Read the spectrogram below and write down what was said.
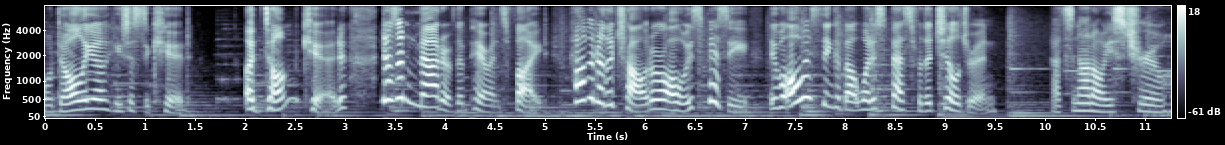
Oh, Odalia, he's just a kid. A dumb kid? It Doesn't matter if the parents fight. Have another child or are always busy. They will always think about what is best for the children. That's not always true.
